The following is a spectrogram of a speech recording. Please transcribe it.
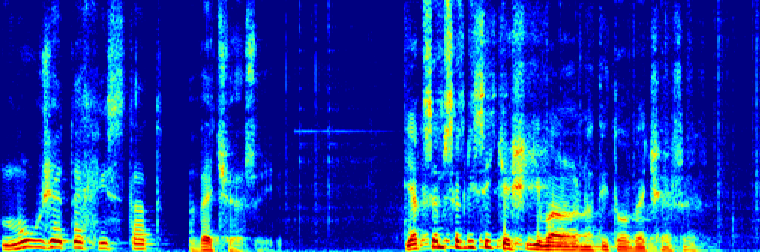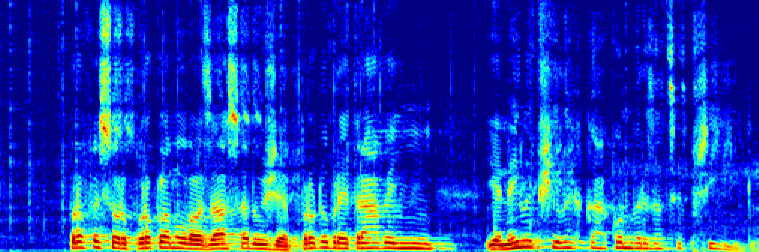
můžete chystat večeři. Jak jsem se kdysi těšíval na tyto večeře. Profesor proklamoval zásadu, že pro dobré trávení je nejlepší lehká konverzace při jídle.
